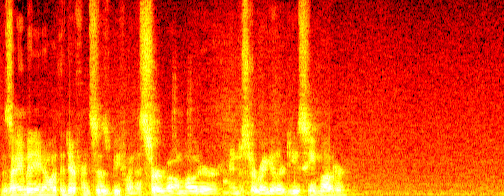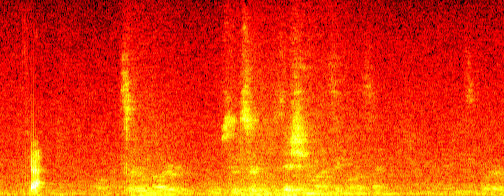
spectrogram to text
Does anybody know what the difference is between a servo motor and just a regular DC motor? Yeah. servo motor moves to a certain position when a signal is sent. DC motor,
